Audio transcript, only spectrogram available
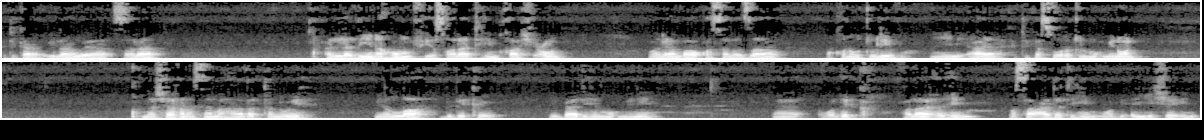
كتك إلانغو يا صلاة. الذين هم في صلاتهم خاشعون. ولا ينبغوا صلاة wako na utulivu na hii ni aya katika suratul mu'minun na Sheikh anasema hadha tanwih min Allah bidhikr ibadihi almu'minin wa dhikr falahihim wa sa'adatihim wa bi ayyi shay'in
